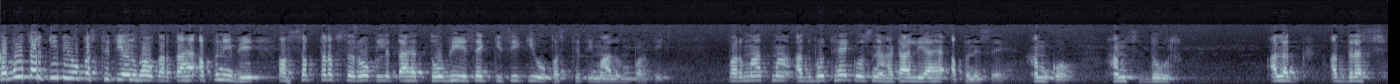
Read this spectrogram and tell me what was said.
कबूतर की भी उपस्थिति अनुभव करता है, अपनी भी, और सब तरफ़ से रोक लेता है तो भी इसे किसी की उपस्थिति मालूम पड़ती। परमात्मा अद्भुत है कि उसने हटा लिया है अपने से, हमको, हमसे दूर। अलग, अदृश्य,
